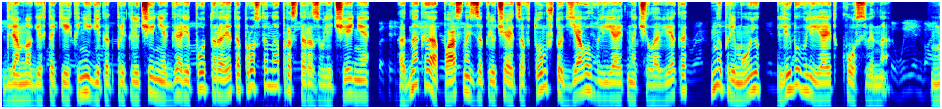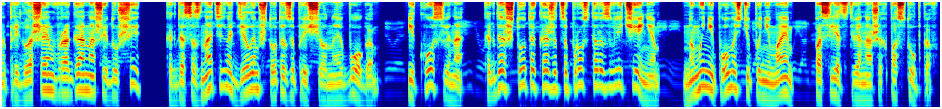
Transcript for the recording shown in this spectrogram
Для многих такие книги, как «Приключения Гарри Поттера», это просто-напросто развлечение, однако опасность заключается в том, что дьявол влияет на человека напрямую, либо влияет косвенно. Мы приглашаем врага нашей души, когда сознательно делаем что-то запрещенное Богом, и косвенно, когда что-то кажется просто развлечением, но мы не полностью понимаем последствия наших поступков.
